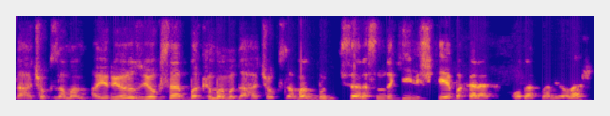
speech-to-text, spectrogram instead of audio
daha çok zaman ayırıyoruz yoksa bakıma mı daha çok zaman? Bu ikisi arasındaki ilişkiye bakarak odaklanıyorlar.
